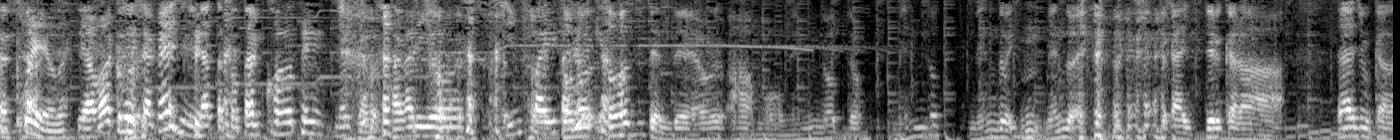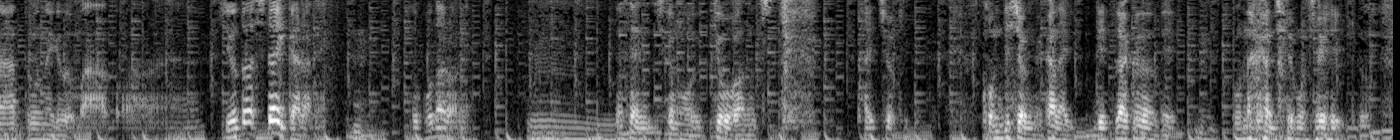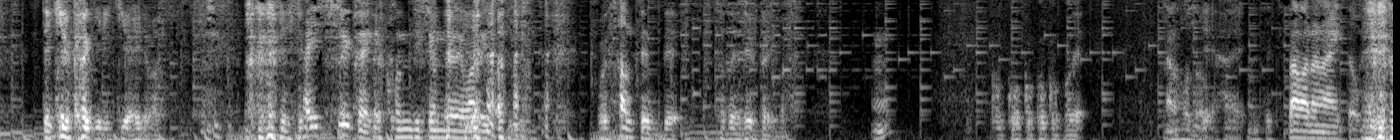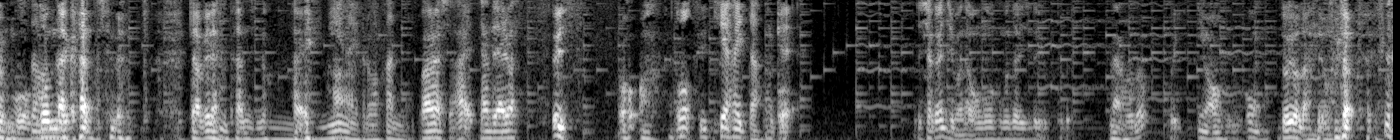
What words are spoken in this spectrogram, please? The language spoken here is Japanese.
けど、声よね。やばくね社会人になった途端この点なんか下がりを心配さそのれるけどその時点で、俺、あーもう面倒って、面倒面倒い、うん、面倒いとか言ってるから、大丈夫かなって思うんだけど、まあ、まあ仕事はしたいからね、うんそこだろうね。うん。まさに、しかも今日はあの、ちょっと、体調、コンディションがかなり劣悪なので、こんな感じで申し訳ないけど、できる限り気合い入れます。最終回でコンディションが悪いっていうこれ3点で支えれるから今。ん？ここ、ここ、ここで。なるほどはちょっと伝わらないと思うい。もうこんな感じの、ダメな感じの。うんはい。見えないからわかんない。わかりました。はい。ちゃんとやります。ういっす。おお、気合入った。オッケー。社会人はね、オンオフも大事だよってこなるほど今オフオンと。土曜なんでオフだったんですけ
